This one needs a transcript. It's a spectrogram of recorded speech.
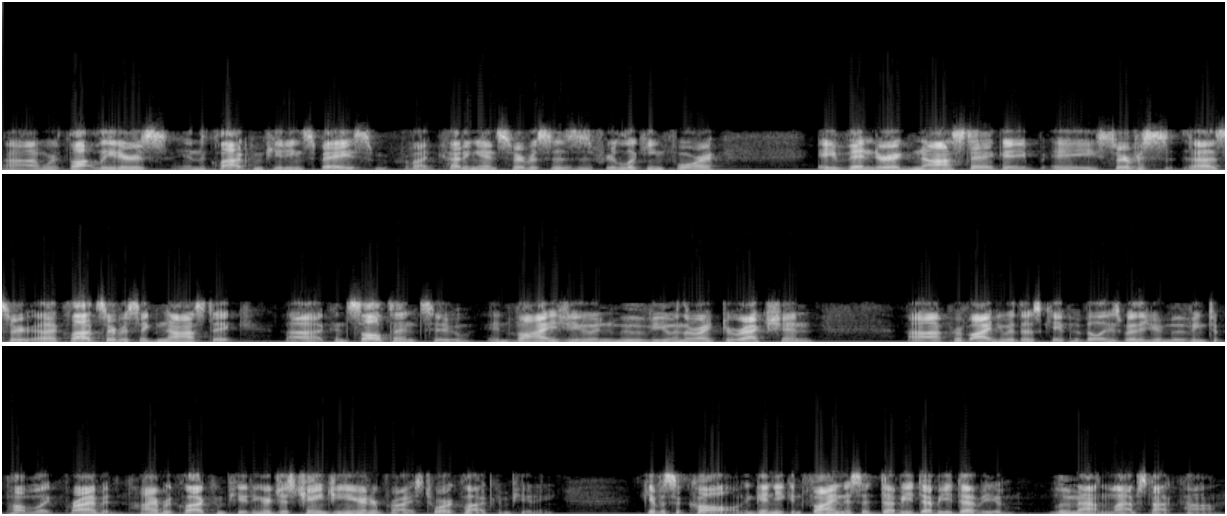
Uh, we're thought leaders in the cloud computing space. We provide cutting-edge services. If you're looking for a vendor agnostic, a, a service, uh, ser uh, cloud service agnostic uh, consultant to advise you and move you in the right direction, uh, provide you with those capabilities, whether you're moving to public, private, hybrid cloud computing, or just changing your enterprise toward cloud computing give us a call. Again, you can find us at www.bluemountainlabs.com.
